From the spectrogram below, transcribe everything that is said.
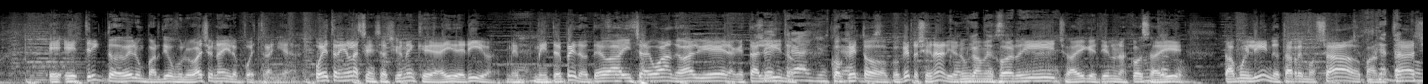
eh, estricto de ver un partido de fútbol uruguayo, nadie lo puede extrañar. Puede extrañar las sensaciones que de ahí derivan. Me, me interpreto, te va a hincha de Wanda, va a Alviera, que está Yo lindo, extraño, extraño, coqueto, sí. coqueto escenario, nunca mejor escenario. dicho, ahí que tiene unas cosas ahí. Está muy lindo, está remozado, tan pantalla.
